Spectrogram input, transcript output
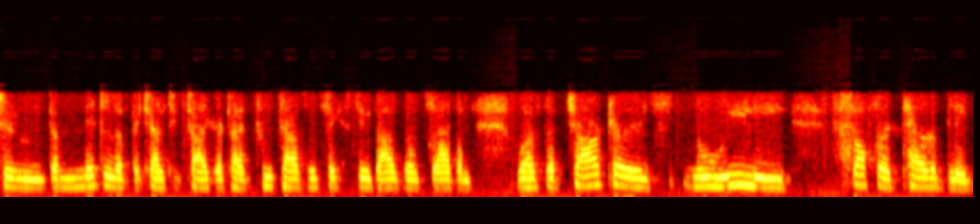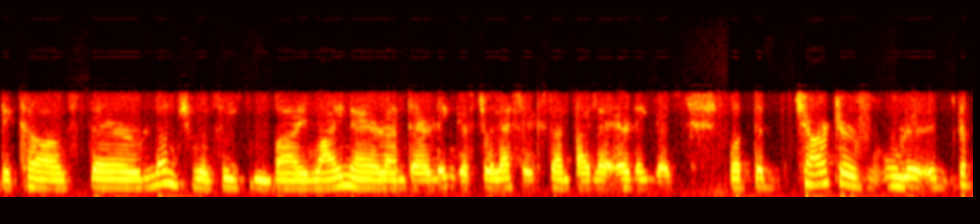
to the middle of the Celtic Tiger time, 2006, 2007, was that charters really suffered terribly because their lunch was eaten by Ryanair and Aer Lingus to a lesser extent by Aer Lingus. But the charter, the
